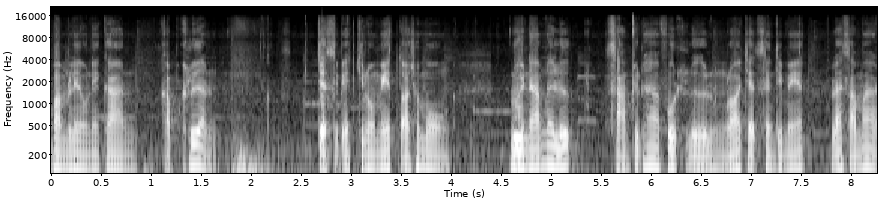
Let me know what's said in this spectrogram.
ความเร็วในการขับเคลื่อน 71 กิโลเมตรต่อชั่วโมง ลุยน้ำได้ลึก 3.5 ฟุต หรือ 107 เซนติเมตร และสามารถ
